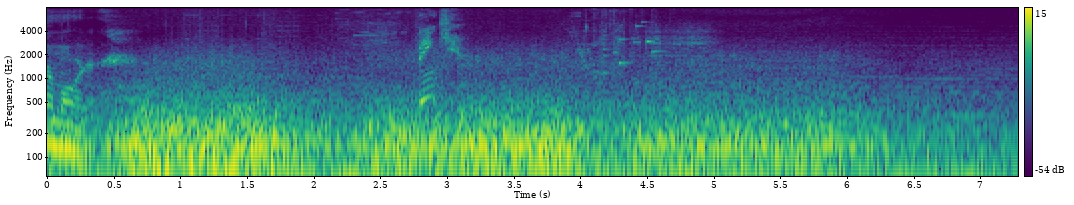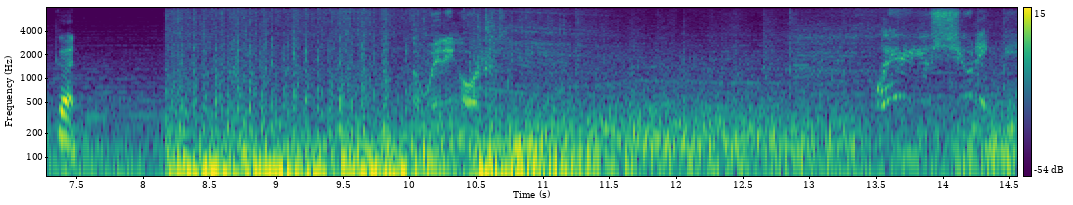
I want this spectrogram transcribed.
Firm order. Thank you. Good. Awaiting orders. Why are you shooting me?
